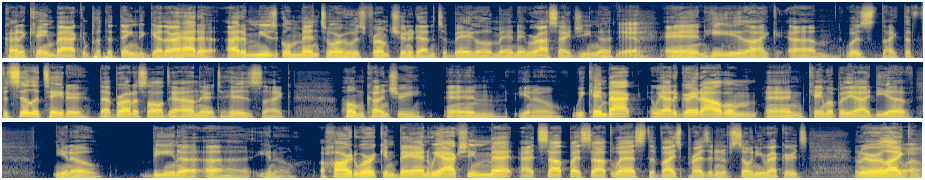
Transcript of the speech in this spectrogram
kind of came back and put the thing together. I had a I had a musical mentor who was from Trinidad and Tobago, a man named Ras Ijinga Yeah. and he like um, was like the facilitator that brought us all down there to his like home country and you know we came back and we had a great album and came up with the idea of you know being a, a you know a hardworking band we actually met at south by southwest the vice president of sony records and we were oh, like wow.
